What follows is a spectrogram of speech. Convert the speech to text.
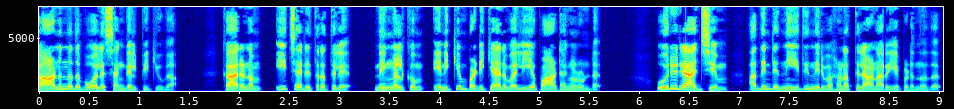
കാണുന്നതുപോലെ സങ്കൽപ്പിക്കുക. കാരണം ഈ ചരിത്രത്തിൽ നിങ്ങൾക്കും എനിക്കും പഠിക്കാൻ വലിയ പാഠങ്ങളുണ്ട്. ഒരു രാജ്യം അതിന്റെ നീതി നിർവഹണത്തിലാണ് അറിയപ്പെടുന്നത്.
